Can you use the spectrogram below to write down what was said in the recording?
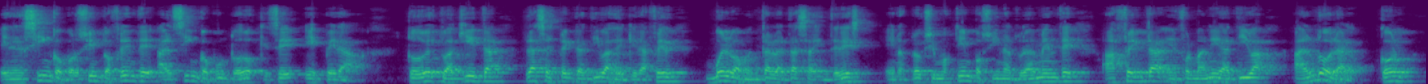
en el 5% frente al 5.2% que se esperaba. Todo esto aquieta las expectativas de que la Fed vuelva a aumentar la tasa de interés en los próximos tiempos y naturalmente afecta en forma negativa al dólar con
